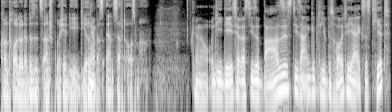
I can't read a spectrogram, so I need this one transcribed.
Kontrolle oder Besitzansprüche, die, die irgendwas ja. ernsthaft ausmachen. Genau. Und die Idee ist ja, dass diese Basis, diese angebliche bis heute ja existiert,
